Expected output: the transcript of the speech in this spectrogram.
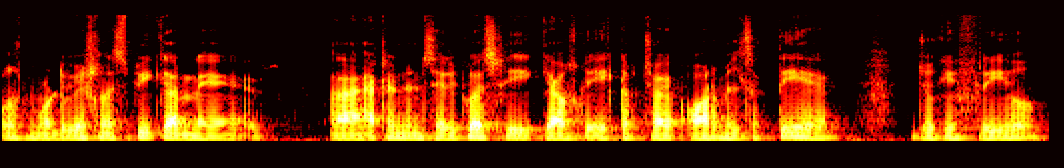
उस मोटिवेशनल स्पीकर ने अटेंडेंट से रिक्वेस्ट की, क्या उसको एक कप चाय और मिल सकती है, जो कि फ्री हो?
